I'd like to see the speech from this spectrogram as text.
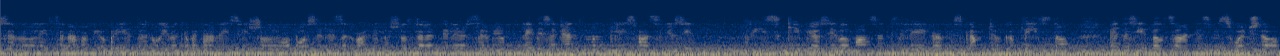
fokusirano lice nama bio Brijetan u ime kapetana i svih članova posade. Zahvaljujemo što ste letili Air Serbia. Ladies and gentlemen, please fasten your seat. Please keep your seatbelt fastened. The aircraft has come to a complete stop and the seatbelt sign has been switched off.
